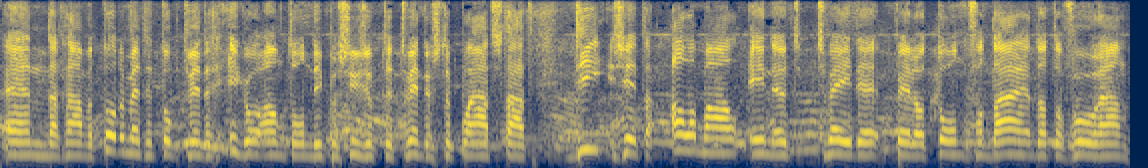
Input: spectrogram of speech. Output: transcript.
En dan gaan we tot en met de top 20. Igor Anton die precies op de 20ste plaats staat. Die zitten allemaal in het tweede peloton. Vandaar dat er vooraan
